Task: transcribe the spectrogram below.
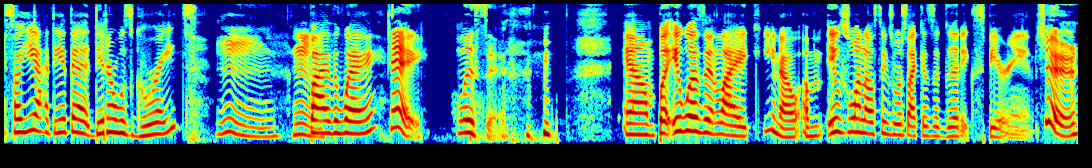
so yeah, I did that. Dinner was great, Mm. by the way. Hey, listen. Um, but it wasn't like you know, um, it was one of those things where it's like it's a good experience. Sure.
